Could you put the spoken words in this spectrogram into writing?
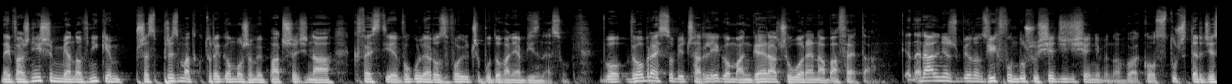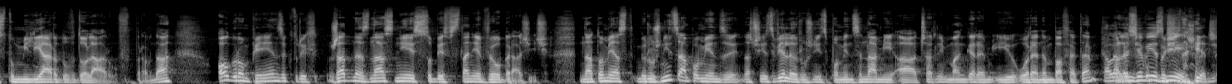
najważniejszym mianownikiem, przez pryzmat którego możemy patrzeć na kwestie w ogóle rozwoju czy budowania biznesu. Bo wyobraź sobie Charlie'ego Mangera czy Warrena Buffetta. Generalnie rzecz biorąc, w ich funduszu siedzi dzisiaj, nie wiem, no, około 140 miliardów dolarów, prawda? Ogrom pieniędzy, których żadne z nas nie jest sobie w stanie wyobrazić. Natomiast różnica pomiędzy, znaczy jest wiele różnic pomiędzy nami a Charlie Mangerem i Warrenem Buffettem, ale, ale będziemy je zmniejszać.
